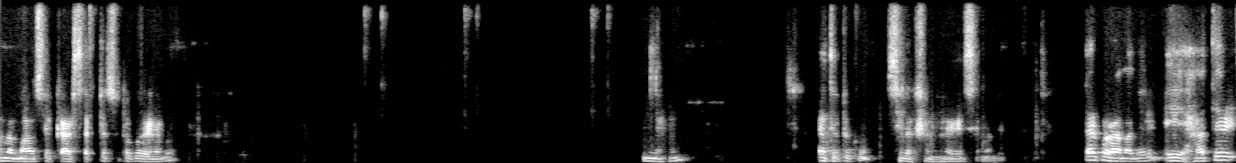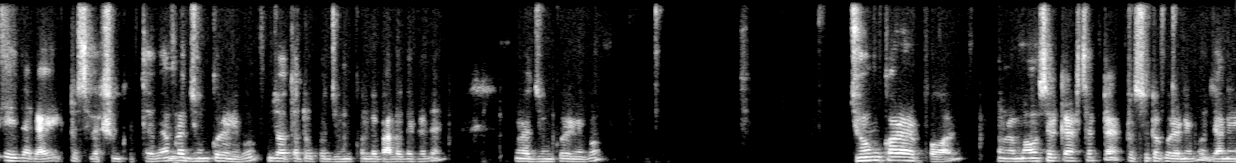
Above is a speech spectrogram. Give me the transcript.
আমরা মাউসের কার্সারটা ছোট করে নেব। দেখুন, এতটুকু সিলেকশন হয়ে গেছে আমাদের। তারপর আমাদের এই হাতের এই জায়গায় একটু সিলেকশন করতে হবে। আমরা জুম করে নেব। যতটুকু জুম করলে ভালো দেখা যায়, আমরা জুম করে নেব। জুম করার পর আমরা মাউসের কার্সারটা একটু ছোট করে নেব জানে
